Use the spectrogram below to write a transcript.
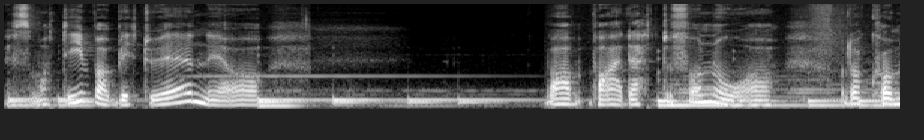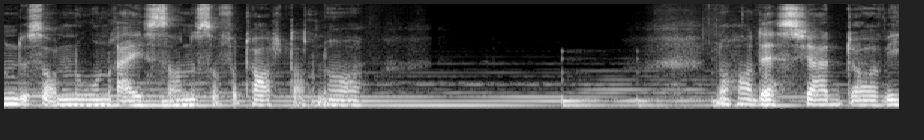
Liksom at de var blitt uenige, og hva, hva er dette for noe? Og da kom det sånn noen reisende som fortalte at nå nå har det skjedd, og vi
